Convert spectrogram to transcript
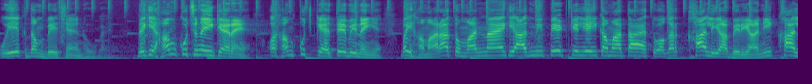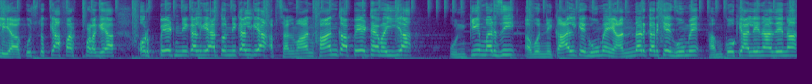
वो एकदम बेचैन हो गए। देखिए, हम कुछ नहीं कह रहे हैं और हम कुछ कहते भी नहीं है। भाई, हमारा तो मानना है कि आदमी पेट के लिए ही कमाता है। तो अगर खा लिया बिरयानी, खा लिया कुछ तो क्या फ़र्क पड़ गया? और पेट निकल गया तो निकल गया। अब सलमान खान का पेट है भैया। उनकी मर्ज़ी, अब वो निकाल के घूमे या अंदर करके घूमे, हमको क्या लेना देना?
